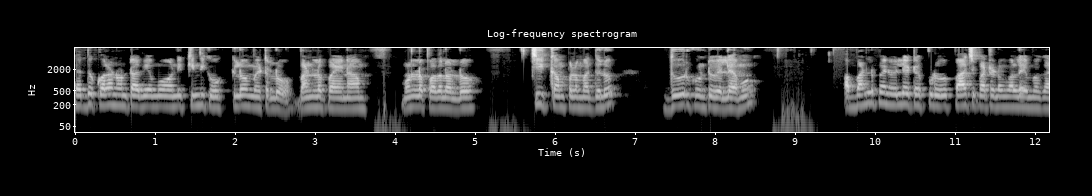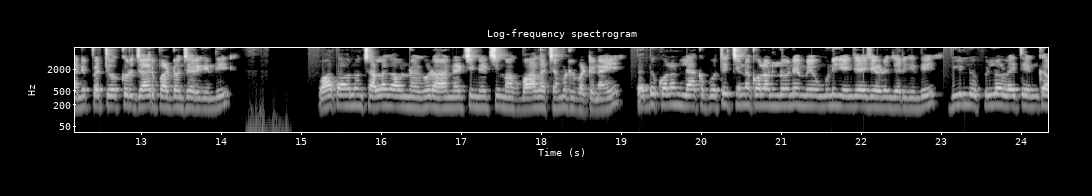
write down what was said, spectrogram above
పెద్ద కొలను ఉంటుందేమో అని కిందికి ఒక కిలోమీటర్లు బండ్ల పైన ముండ్ల పొదలలో చీక్ కంపల మధ్యలో దూరుకుంటూ వెళ్ళాము. ఆ బండ్ల పైన వెళ్ళేటప్పుడు పాచి పట్టడం వల్ల ఏమో కానీ ప్రతి ఒక్కరు జారి పడడం జరిగింది. వాతావరణం చల్లగా ఉన్నా కూడా నడిచి నడిచి మాకు బాగా చెమటలు పట్టినాయి. పెద్ద కొలను లేకపోతే చిన్న కొలంలోనే మేము మునిగి ఎంజాయ్ చేయడం జరిగింది. వీళ్ళు పిల్లలు అయితే ఇంకా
